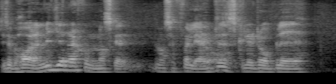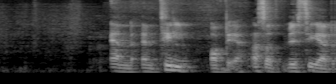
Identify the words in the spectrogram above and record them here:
liksom har en ny generation de ska, de ska följa. Ja. Ja. skulle det då bli en, en till av det. Alltså att vi ser,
